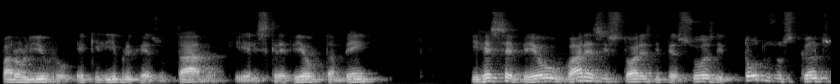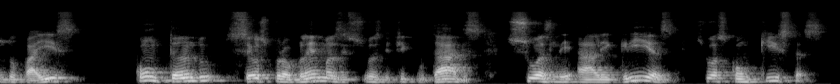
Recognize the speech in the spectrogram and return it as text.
para o livro Equilíbrio e Resultado, que ele escreveu também, e recebeu várias histórias de pessoas de todos os cantos do país contando seus problemas e suas dificuldades, suas alegrias, suas conquistas.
